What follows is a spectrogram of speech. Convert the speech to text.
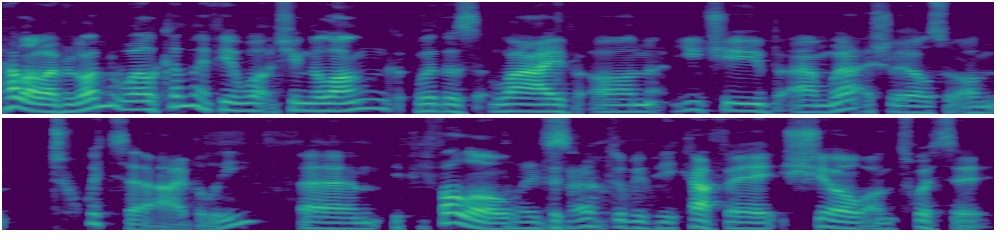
hello everyone, welcome if you're watching along with us live on YouTube, and we're actually also on Twitter, I believe. Um, if you follow Believe the so. WP Cafe show on Twitter,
